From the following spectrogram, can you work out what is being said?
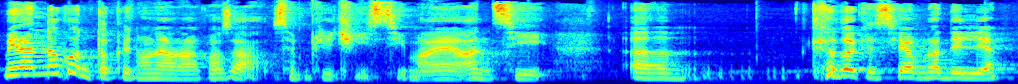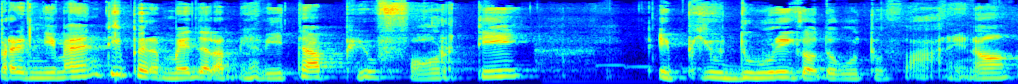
Mi rendo conto che non è una cosa semplicissima, eh? anzi, eh, credo che sia uno degli apprendimenti per me della mia vita più forti e più duri che ho dovuto fare, no?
